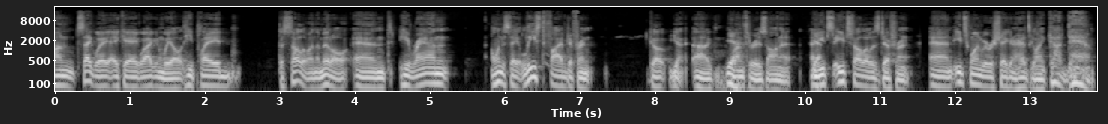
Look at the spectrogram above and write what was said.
on Segway, aka Wagon Wheel, he played the solo in the middle, and he ran. I want to say at least five different go yeah, uh, Yeah. run throughs on it, and Yeah. each each solo was different, and each one we were shaking our heads, going, "God damn."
